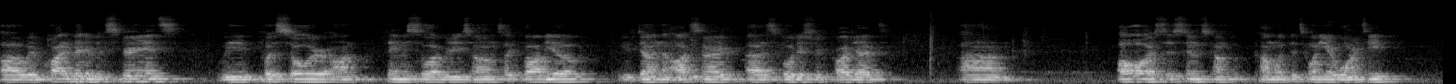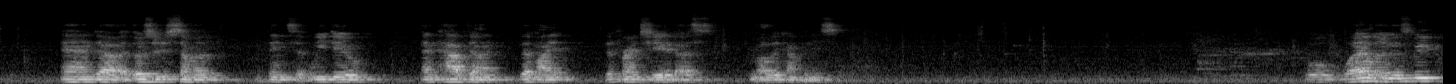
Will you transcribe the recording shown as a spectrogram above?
Uh, we have quite a bit of experience. We've put solar on famous celebrities' homes like Fabio. We've done the Oxnard uh, School District project. Um, all our systems come, come with a 20-year warranty. And uh, those are just some of the things that we do and have done that might differentiate us from other companies. Well, what I learned this week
